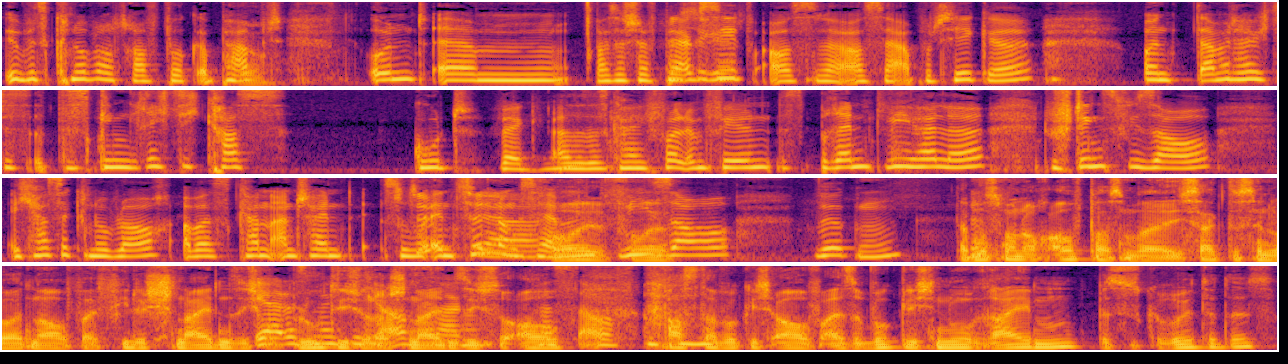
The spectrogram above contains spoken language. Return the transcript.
übelst Knoblauch drauf gepappt und ähm, Wasserstoffperoxid aus, aus der Apotheke. Und damit habe ich das, das ging richtig krass gut weg. Mhm. Also das kann ich voll empfehlen. Es brennt wie Hölle. Du stinkst wie Sau. Ich hasse Knoblauch, aber es kann anscheinend so Stimmt, entzündungshemmend ja. Voll, voll. wie Sau wirken. Da muss man auch aufpassen, weil ich sage das den Leuten auch, weil viele schneiden sich Ja, blutig oder schneiden sagen. sich so auf. Passt auf. Passt da wirklich auf. Also wirklich nur reiben, bis es gerötet ist.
